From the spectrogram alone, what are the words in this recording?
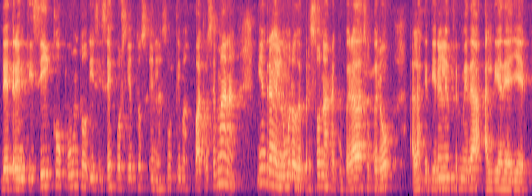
de 35.16% en las últimas cuatro semanas, mientras el número de personas recuperadas superó a las que tienen la enfermedad al día de ayer.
